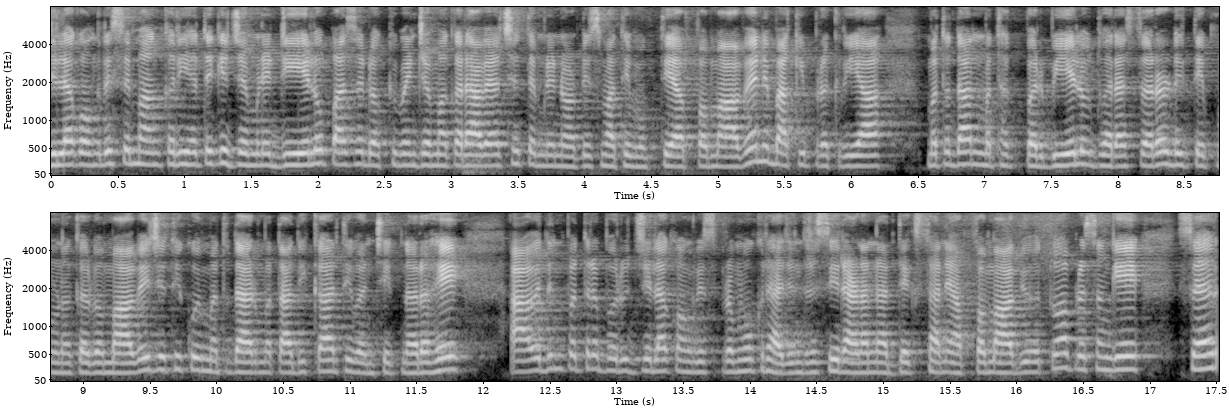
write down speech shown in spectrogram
જિલ્લા કોંગ્રેસે માંગ કરી હતી કે જેમણે ડીએલઓ પાસે ડોક્યુમેન્ટ જમા કરાવ્યા છે, તેમને નોટિસમાંથી મુક્તિ આપવામાં આવે અને બાકી પ્રક્રિયા મતદાન મથક પર બીએલઓ દ્વારા સરળ રીતે પૂર્ણ કરવામાં આવે, જેથી કોઈ મતદાર મતાધિકારથી વંચિત ન રહે. આવેદનપત્ર ભરૂચ જિલ્લા કોંગ્રેસ પ્રમુખ રાજેન્દ્રસિંહ રાણાના અધ્યક્ષસ્થાને આપવામાં આવ્યું હતું. આ પ્રસંગે શહેર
